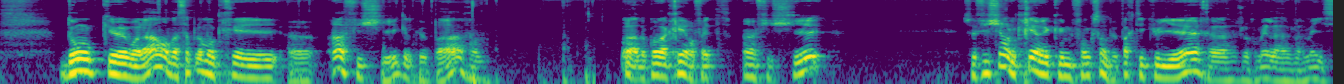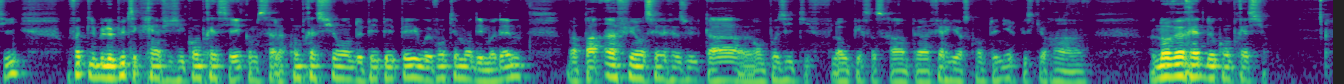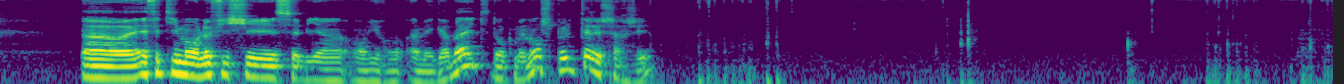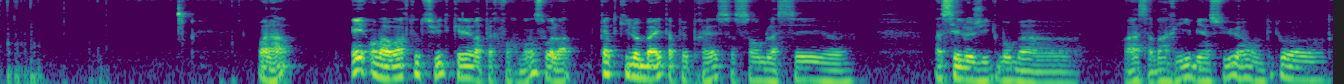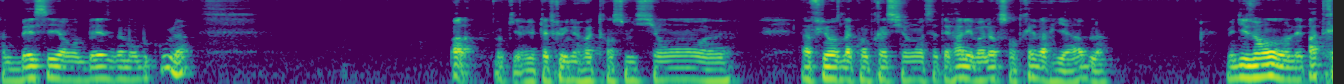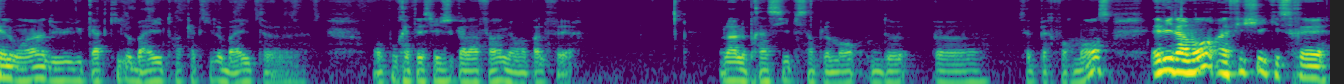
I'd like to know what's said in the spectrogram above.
Donc euh, voilà, on va simplement créer euh, un fichier quelque part. Voilà, donc on va créer en fait un fichier ce fichier, on le crée avec une fonction un peu particulière. Euh, je, remets la, je remets ici. En fait, le, but, c'est de créer un fichier compressé. Comme ça, la compression de PPP ou éventuellement des modems ne va pas influencer le résultat euh, en positif. Là, au pire, ça sera un peu inférieur ce qu'on peut tenir puisqu'il y aura un, overhead de compression. Euh, effectivement, le fichier, c'est bien environ 1 MB. Donc maintenant, je peux le télécharger. Voilà. Et on va voir tout de suite quelle est la performance. Voilà, 4 KB à peu près, ça semble assez, euh, logique. Bon, ben, voilà, ça varie bien sûr, hein. on est plutôt en train de baisser, on baisse vraiment beaucoup là. Voilà, ok, il y a peut-être une erreur de transmission, euh, influence de la compression, etc. Les valeurs sont très variables. Mais disons, on n'est pas très loin du, 4 KB, 3-4 KB. On pourrait tester jusqu'à la fin, mais on va pas le faire. Voilà le principe simplement de, euh, cette performance. Évidemment, un fichier qui serait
